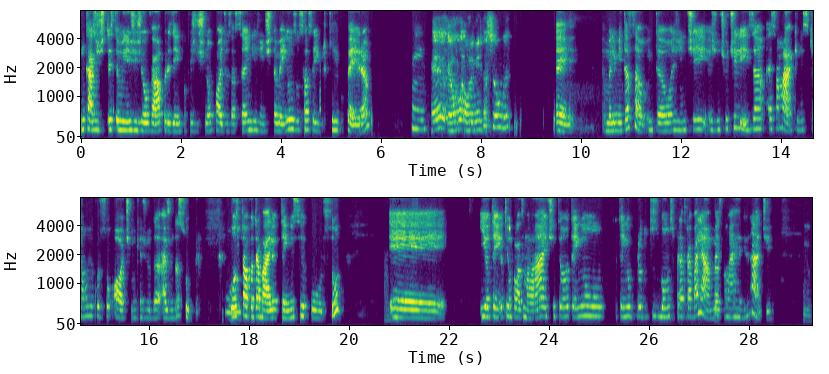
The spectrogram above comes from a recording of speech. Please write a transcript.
Em caso de testemunhas de Jeová, por exemplo, que a gente não pode usar sangue, a gente também usa o cell saver que recupera. Sim. É, é uma, uma alimentação, né? É, é uma limitação. Então, a gente, a gente utiliza essa máquina, que é um recurso ótimo, que ajuda, ajuda super. O Ui. hospital que eu trabalho, eu tenho esse recurso, é, e eu tenho, eu tenho plasma light, então eu tenho, eu tenho produtos bons para trabalhar, mas não é a realidade. Hum.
